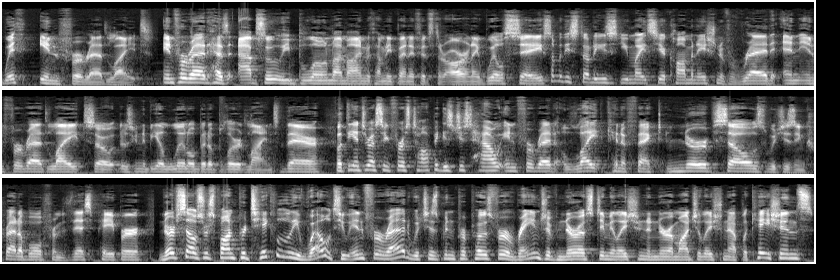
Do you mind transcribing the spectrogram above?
with infrared light. Infrared has absolutely blown my mind with how many benefits there are, and I will say some of these studies you might see a combination of red and infrared light, so there's going to be a little bit of blurred lines there. But the interesting first topic is just how infrared light can affect nerve cells, which is incredible from this paper. Nerve cells respond particularly well to infrared, which has been proposed for a range of neurostimulation and neuromodulation applications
